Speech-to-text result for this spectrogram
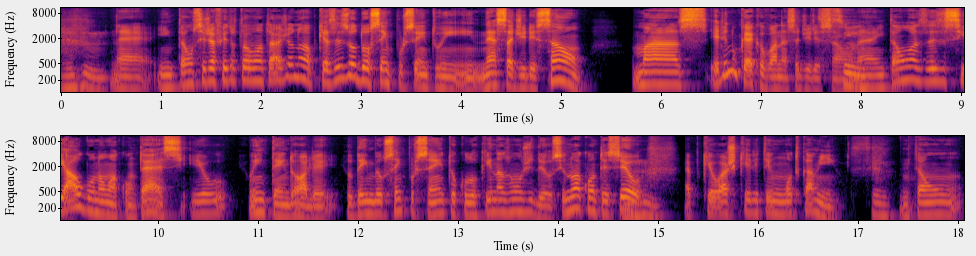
Uhum. Né? Então, seja feita a tua vontade ou não. Porque às vezes eu dou 100% em, nessa direção, mas ele não quer que eu vá nessa direção, Sim. né? Então, às vezes, se algo não acontece, eu, eu entendo, olha, eu dei meu 100%, eu coloquei nas mãos de Deus. Se não aconteceu, Uhum. é porque eu acho que ele tem um outro caminho. Sim. Então,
